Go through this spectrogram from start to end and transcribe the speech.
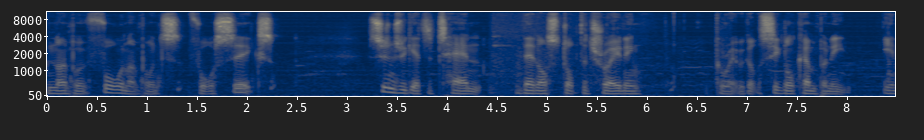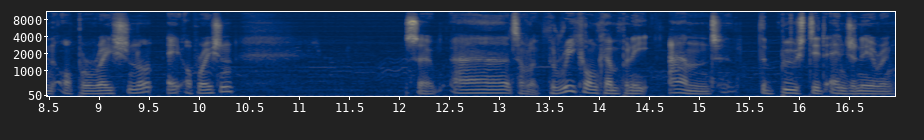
9.4 9.46 as soon as we get to 10 then I'll stop the training great we've got the signal company in operational operation eh, so uh, let's have a look the recon company and the boosted engineering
